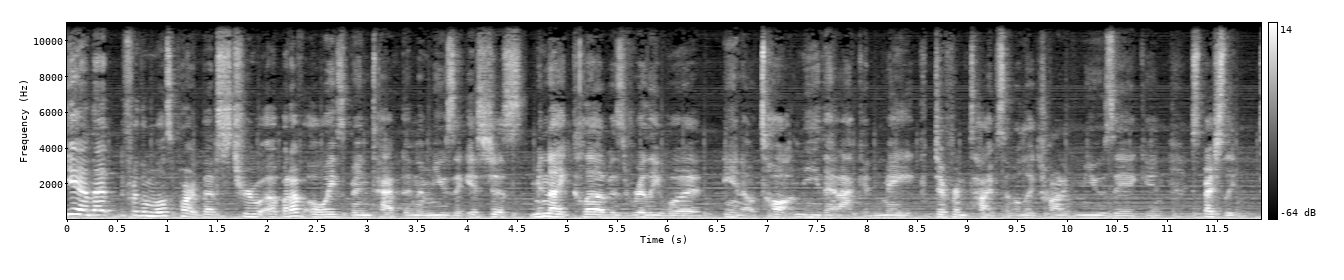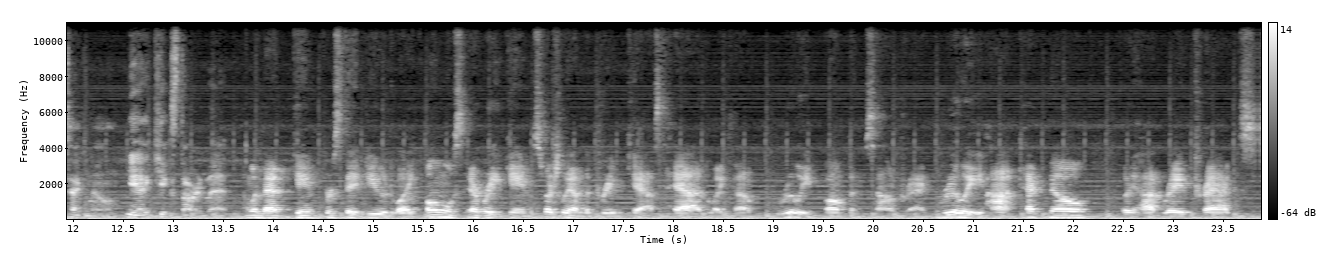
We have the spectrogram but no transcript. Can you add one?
Yeah, that for the most part that's true. Uh, but I've always been tapped into music. It's just Midnight Club is really what you know taught me that I could make different types of electronic music and especially techno. Yeah, it kickstarted that. When that game first debuted, like almost every game, especially on the Dreamcast, had like a really bumping soundtrack, really hot techno, really hot rave tracks.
